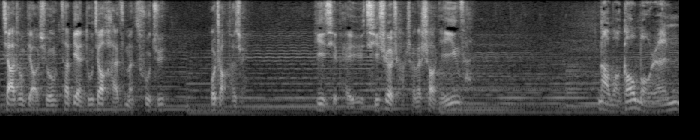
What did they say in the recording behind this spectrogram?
家中表兄在汴都教孩子们蹴鞠，我找他去，一起培育骑射场上的少年英才。那我高某人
